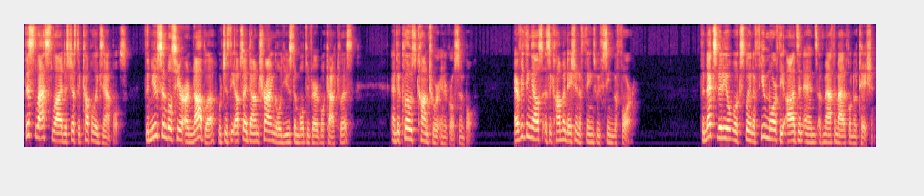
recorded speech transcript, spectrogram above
This last slide is just a couple examples. The new symbols here are nabla, which is the upside down triangle used in multivariable calculus, and a closed contour integral symbol. Everything else is a combination of things we've seen before. The next video will explain a few more of the odds and ends of mathematical notation.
